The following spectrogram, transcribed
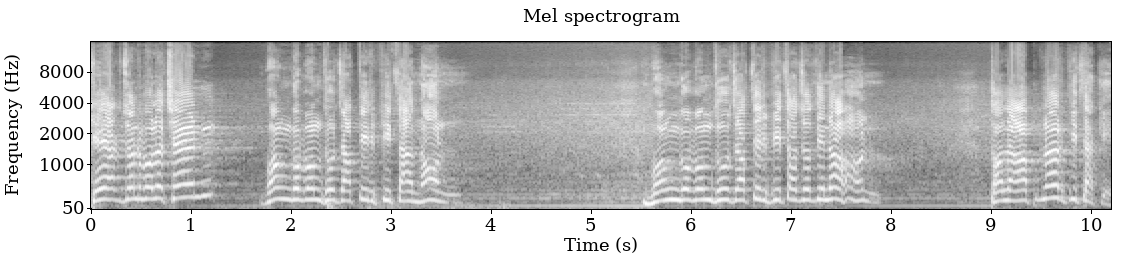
কে একজন বলেছেন, বঙ্গবন্ধু জাতির পিতা নন। বঙ্গবন্ধু জাতির পিতা যদি না হন, তাহলে আপনার পিতাকে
